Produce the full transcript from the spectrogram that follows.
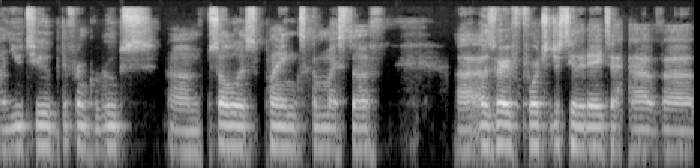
on YouTube, different groups, um, soloists playing some of my stuff. Uh, I was very fortunate just the other day to have uh,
